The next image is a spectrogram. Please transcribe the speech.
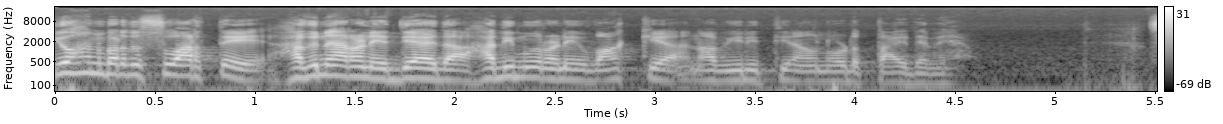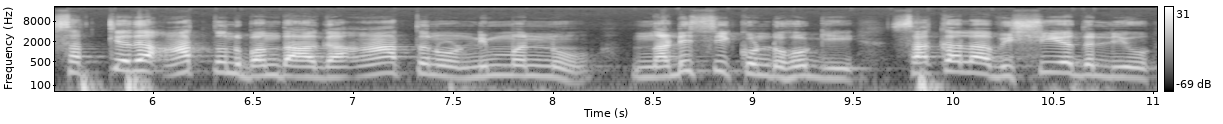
ಯೋಹನ್ ಬರೆದ ಸ್ವಾರ್ತೆ ಹದಿನಾರನೇ ಅಧ್ಯಾಯದ ಹದಿಮೂರನೇ ವಾಕ್ಯ ನಾವು ಈ ರೀತಿ ನಾವು ನೋಡುತ್ತಾ ಇದ್ದೇವೆ. ಸತ್ಯದ ಆತ್ಮನು ಬಂದಾಗ ಆತನು ನಿಮ್ಮನ್ನು ನಡೆಸಿಕೊಂಡು ಹೋಗಿ ಸಕಲ ವಿಷಯದಲ್ಲಿಯೂ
